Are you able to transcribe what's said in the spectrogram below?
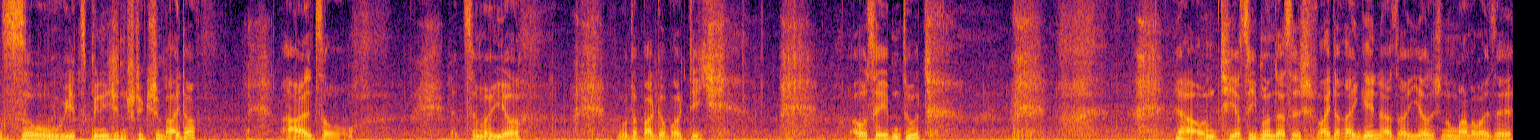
So, jetzt bin ich ein Stückchen weiter. Also, jetzt sind wir hier, wo der Bagger praktisch ausheben tut. Ja, und hier sieht man, dass ich weiter reingehen. Also hier ist normalerweise,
